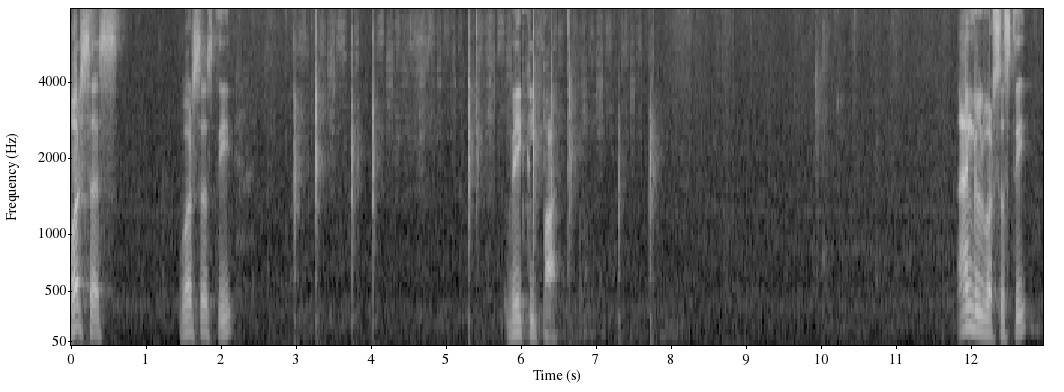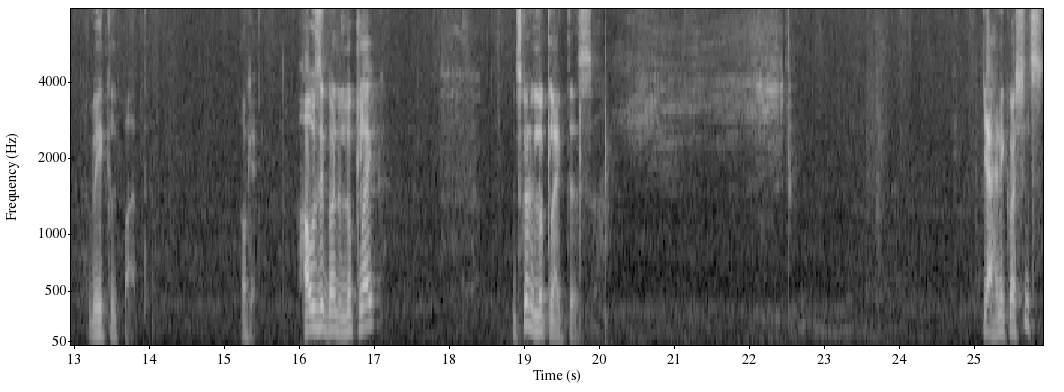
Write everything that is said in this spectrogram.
versus versus the vehicle path. Angle versus the vehicle path. Okay. How is it going to look like? It's going to look like this. Yeah, any questions?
